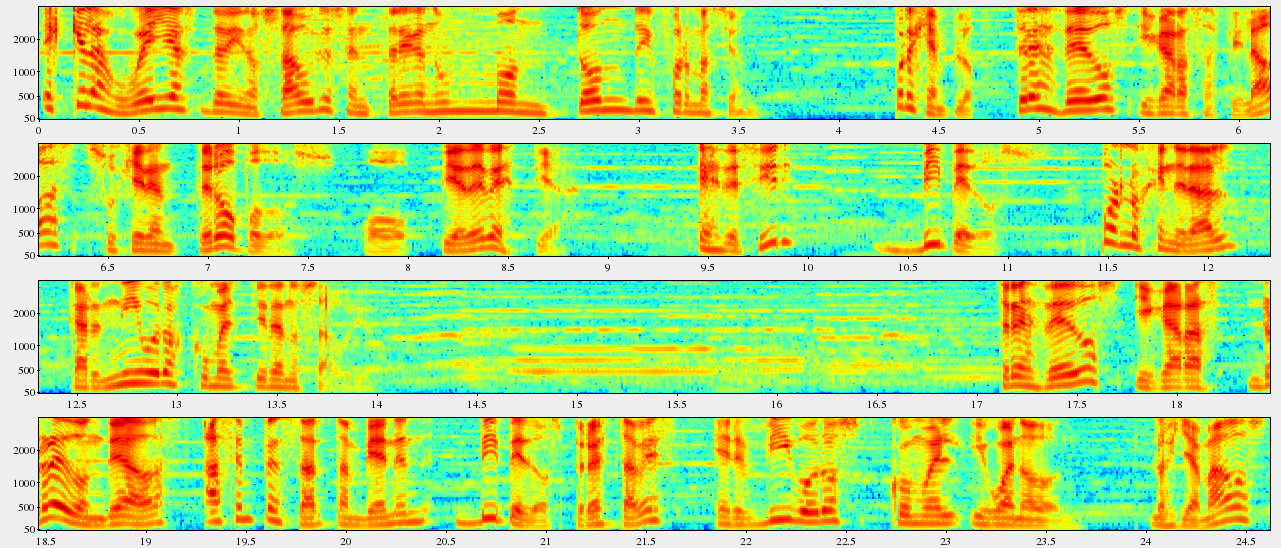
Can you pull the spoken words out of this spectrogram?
es que las huellas de dinosaurios entregan un montón de información. Por ejemplo, tres dedos y garras afiladas sugieren terópodos o pie de bestia, es decir, bípedos, por lo general carnívoros como el tiranosaurio. Tres dedos y garras redondeadas hacen pensar también en bípedos, pero esta vez herbívoros como el iguanodón, los llamados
